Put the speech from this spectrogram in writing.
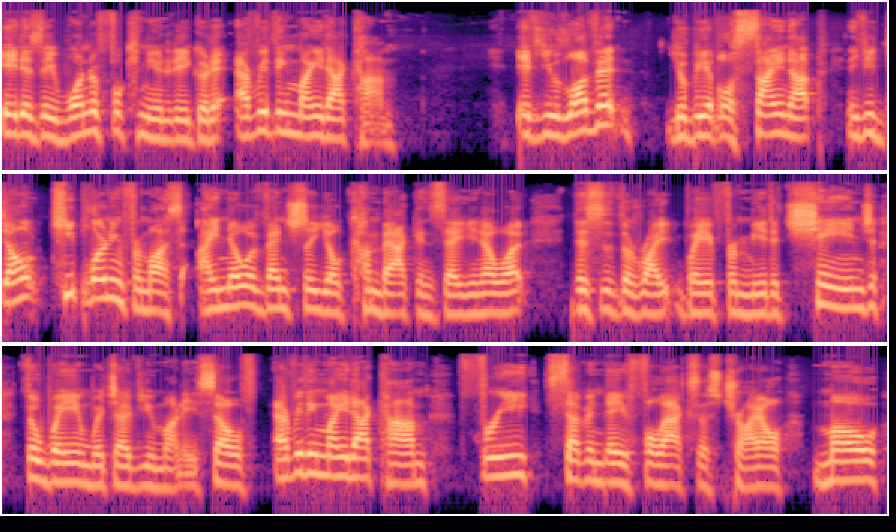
It is a wonderful community. Go to everythingmoney.com. If you love it, you'll be able to sign up. If you don't, keep learning from us. I know eventually you'll come back and say, you know what, this is the right way for me to change the way in which I view money. So, everythingmoney.com, free seven day full access trial. Mo,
